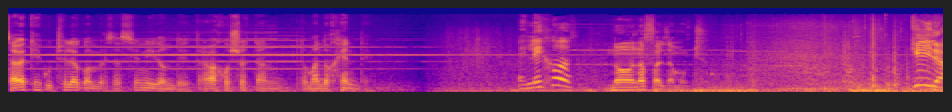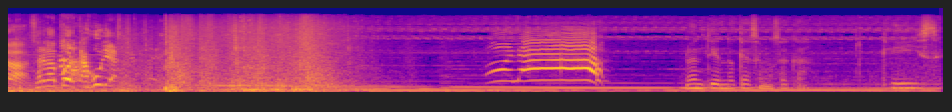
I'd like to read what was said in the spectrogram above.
Sabes que escuché la conversación y donde trabajo yo están tomando gente. ¿Es lejos? No, no falta mucho. ¡Kira! ¡Cerra la puerta, Julia! ¡Hola! No entiendo qué hacemos acá. ¿Qué hice?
